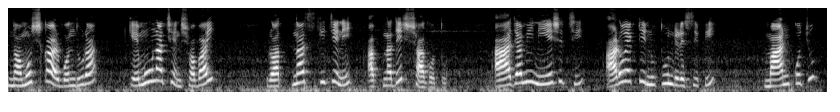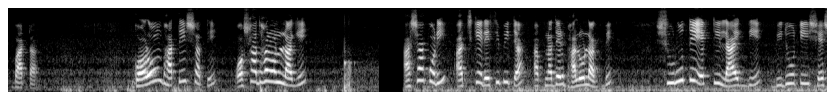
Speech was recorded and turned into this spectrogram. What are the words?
নমস্কার বন্ধুরা, কেমন আছেন সবাই? রত্নাস কিচেনে আপনাদের স্বাগত। আজ আমি নিয়ে এসেছি আরও একটি নতুন রেসিপি মানকচু বাটা গরম ভাতের সাথে অসাধারণ লাগে। আশা করি আজকে রেসিপিটা আপনাদের ভালো লাগবে। শুরুতে একটি লাইক দিয়ে ভিডিওটি শেষ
